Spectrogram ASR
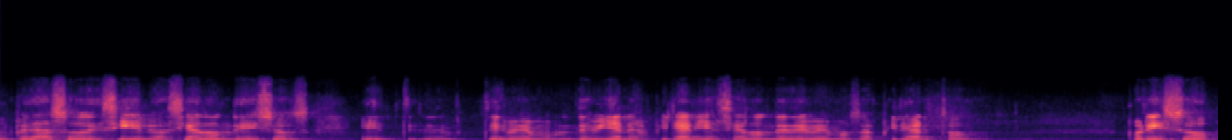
Un pedazo de cielo hacia donde ellos eh, debían aspirar y hacia donde debemos aspirar todos. Por eso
